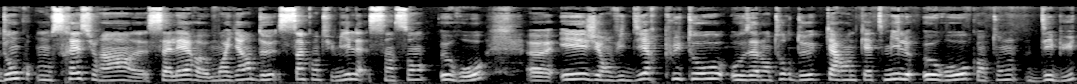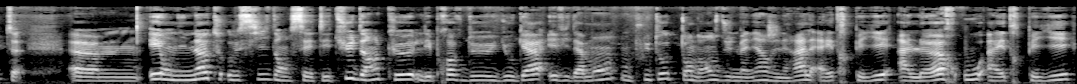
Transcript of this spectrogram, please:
donc on serait sur un salaire moyen de 58 500 euros. Euh, et j'ai envie de dire plutôt aux alentours de 44 000 euros quand on débute. Euh, et on y note aussi dans cette étude hein, que les profs de yoga, évidemment, ont plutôt tendance d'une manière générale à être payés à l'heure ou à être payés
